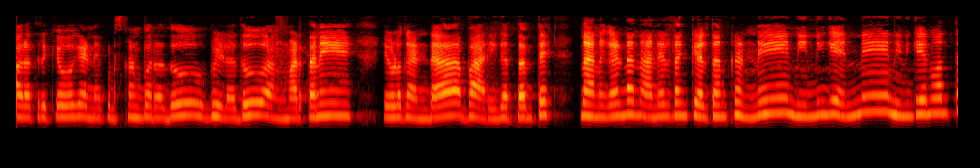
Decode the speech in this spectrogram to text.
ಅವ್ರ ಹತ್ರಕ್ಕೆ ಹೋಗಿ ಎಣ್ಣೆ ಕುಡಿಸ್ಕೊಂಡು ಬರೋದು, ಬೀಳೋದು, ಹಂಗೆ ಮಾಡ್ತಾನೆ. ಇವಳು ಗಂಡ ಭಾರಿ ಗತ್ತಂತೆ. ನನ್ನ ಗಂಡ ನಾನು ಹೇಳ್ದಂಗೆ ಕೇಳ್ತಾನೆ ಕಣ್ಣೆ ನಿನಗೆ ಎಣ್ಣೆ, ನಿನಗೇನು ಅಂತ?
